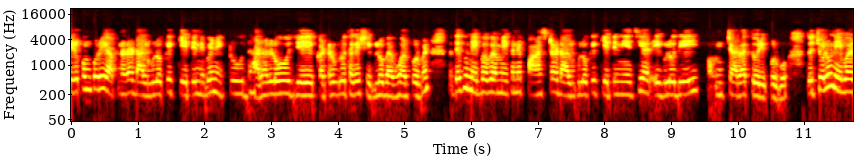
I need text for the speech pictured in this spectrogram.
এরকম করেই আপনারা ডালগুলোকে কেটে নেবেন, একটু ধারালো যে কাটারগুলো থাকে সেগুলো ব্যবহার করবেন। তো দেখুন, এইভাবে আমি এখানে পাঁচটা ডালগুলোকে কেটে নিয়েছি, আর এগুলো দিয়েই চারা তৈরি করব। তো চলুন, এবার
